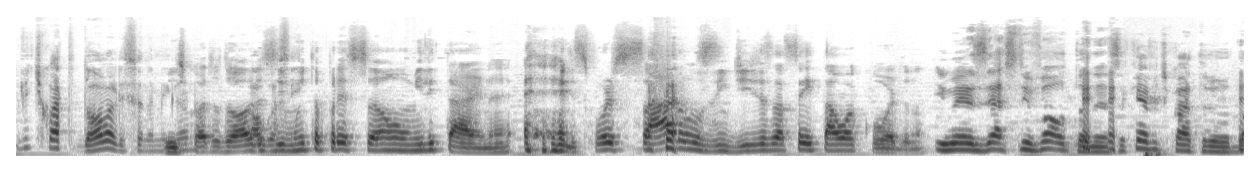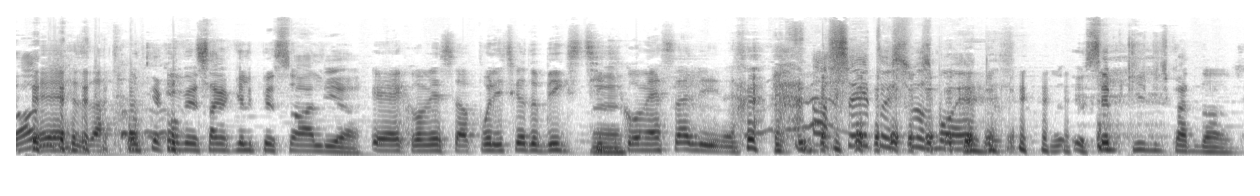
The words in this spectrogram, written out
24 dólares, se eu não me engano. 24 dólares e assim. muita pressão militar, né? Eles forçaram os indígenas a aceitar o acordo, né? E o exército em volta, né? Você quer 24 dólares? É, exatamente. Ou quer conversar com aquele pessoal ali, ó? É, começou a política do Big Stick É. começa ali, né? Aceita as suas moedas. Eu sempre quis 24 dólares.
